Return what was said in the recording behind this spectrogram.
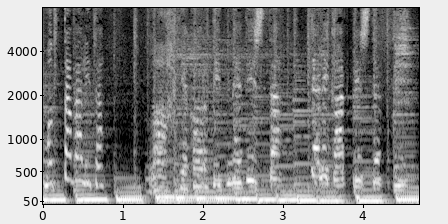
mutta välitä. Lahjakortit netistä. Delicard.fi.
